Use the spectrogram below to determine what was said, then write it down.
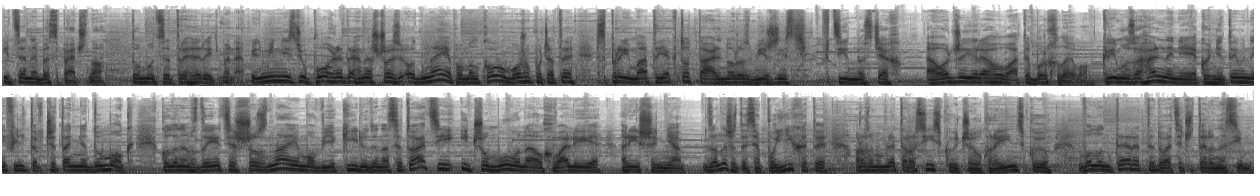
і це небезпечно. Тому це тригерить мене. Відмінність у поглядах на щось одне я помилково можу почати сприймати як тотальну розбіжність в цінностях. А отже, і реагувати бурхливо. Крім узагальнення, є когнітивний фільтр читання думок, коли нам здається, що знаємо, в якій людина ситуації і чому вона ухвалює рішення залишитися, поїхати, розмовляти російською чи українською, волонтерити 24 на 7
